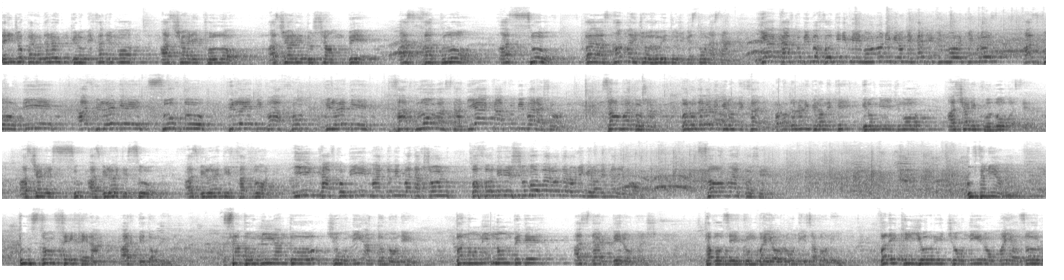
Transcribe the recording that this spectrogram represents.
در اینجا برادران گرامی قدر ما از شهر کلا از شهر دوشنبه از خطلون از سوخ و از همه جایهای تاجیکستان هستند. یک هفته به خاطر میمانان گرامی قدر که ما که امروز از وادی از ولایت سوخت و ولایت وخون ولایت خطلون هستند. یک هفته برشان. سلامت باشند برادران گرامی قدر برادران گرامی که ما از شهر کلا هستند از شهر از ولایت سو، از ولایت خطوان این کفکوبی مردم بدخشان به خاطر شما برادران گرامی قدر ما. سلامت باشین. گفتنیم دوستان سه خیرن ار بدانیم. زبانی اند و جانی اند و نانی. به نام بده از در برانش. تواضع کن به یاران زبانی. ولیکن یار جانی را میازار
